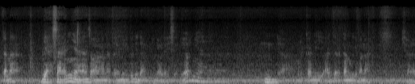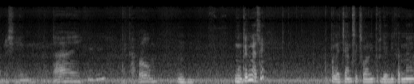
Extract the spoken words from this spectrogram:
karena biasanya seorang anak training itu didampingi oleh seniornya Hmm. ya mereka diajarkan bagaimana misalnya bersihin lantai Mhm. make up room Mhm. Mungkin nggak sih pelecehan seksual ini terjadi karena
